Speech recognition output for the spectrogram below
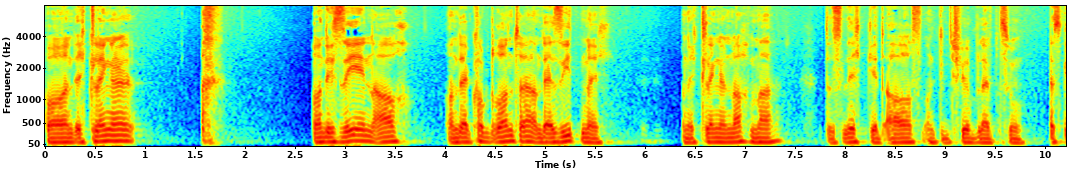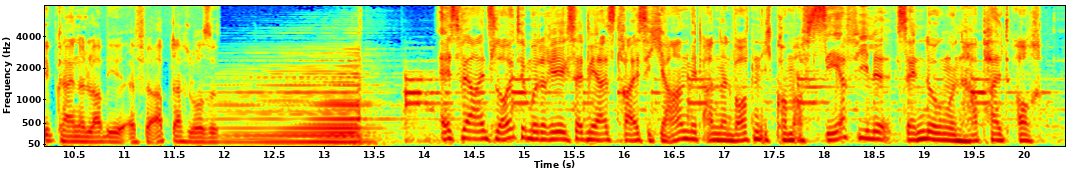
Und ich klingel und ich sehe ihn auch und er guckt runter und er sieht mich. Und ich klingel nochmal, das Licht geht aus und die Tür bleibt zu. Es gibt keine Lobby für Obdachlose. SWR1 Leute moderiere ich seit mehr als 30 Jahren. Mit anderen Worten, ich komme auf sehr viele Sendungen und habe halt auch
